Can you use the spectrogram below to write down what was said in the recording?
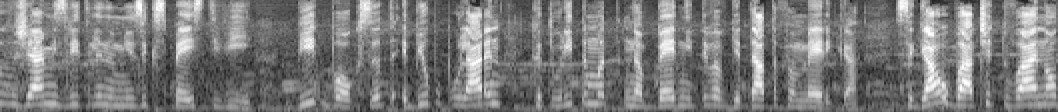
уважаеми зрители на Music Space TV! Битбоксът е бил популярен като ритъмът на бедните в гетата в Америка. Сега обаче това е едно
